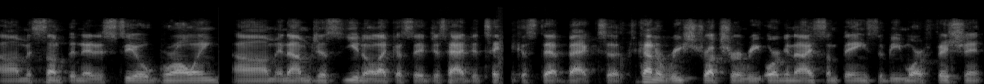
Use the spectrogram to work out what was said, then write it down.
Um, it's something that is still growing, um, and I'm just, you know, like I said, just had to take a step back to, to kind of restructure and reorganize some things to be more efficient,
